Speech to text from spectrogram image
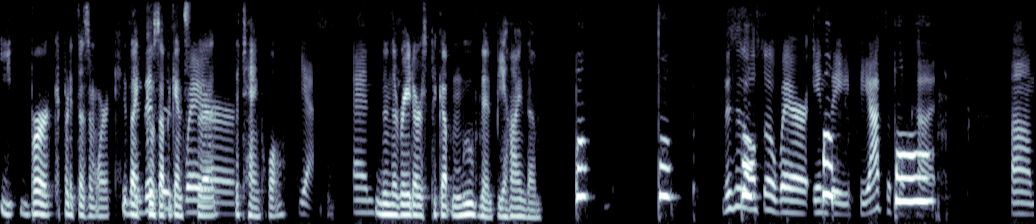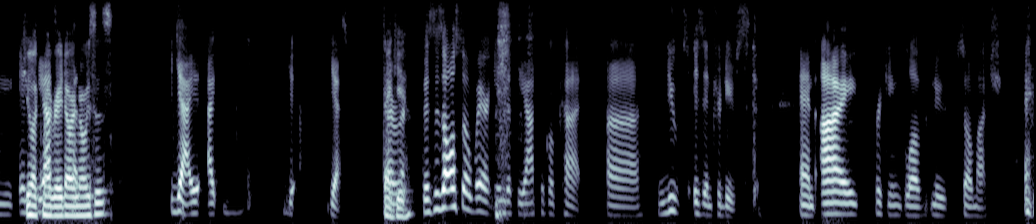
eat Burke, but it doesn't work. It like goes up against where- the, the tank wall. Yes, and And then the radars pick up movement behind them. Boop, boop. this is Boop. also where in Boop. the theatrical Boop. cut, um, in Do you like my radar cut- noises? Yeah, I, I yeah, yes. Thank I- you. This is also where in the theatrical cut, uh, Newt is introduced, and I freaking love Newt so much.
